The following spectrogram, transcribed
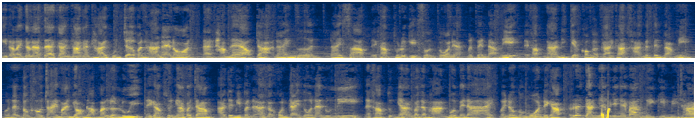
กิจอะไรก็แล้ว แต่การค้าการขายคุณเจอปัญหาแน่นอน แต่ทำแล้วจะได้เงินได้ทรัพย์นะครับธุรกิจส่วนตัวเนี่ยมันเป็นแบบนี้นะครับงานที่เกี่ยวข้องกับการค้าขายมันเป็นแบบนี้ เพราะนั้นต้องเข้าใจมันยอมรับมันแล้วลุยนะครับส่วนงานประจำอาจจะมีปัญหากับคนใกล้ตัวนั่นนู่นนี่นะครับทุกอย่างก็จะผ่านพ้นไปได้ไม่ต้องกังวลนะครับเรื่องการเงินเป็นยังไงบ้างมีกินมีใช้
